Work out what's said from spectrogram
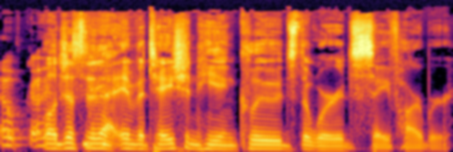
oh, well, just in that invitation, he includes the words "safe harbor."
